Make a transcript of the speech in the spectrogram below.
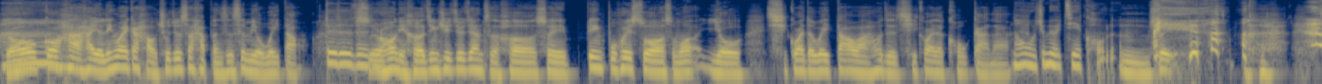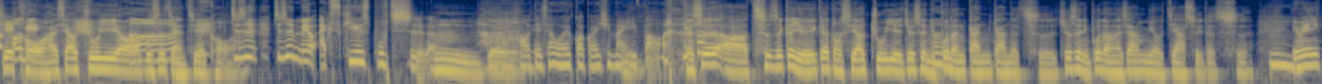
然后过后它还有另外一个好处就是它本身是没有味道，对对对，然后你喝进去就这样子喝，所以并不会说什么有奇怪的味道啊，或者奇怪的口感啊。然后我就没有借口了。嗯，所以 借口还是要注意哦，啊不是讲借口、啊。就是就是没有 excuse 不吃的。嗯，对。好好，等一下我会乖乖去买一包。可是啊、吃这个有一个东西要注意的，就是你嗯不能干干的吃，就是你不能好像没有加水的吃，嗯因为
